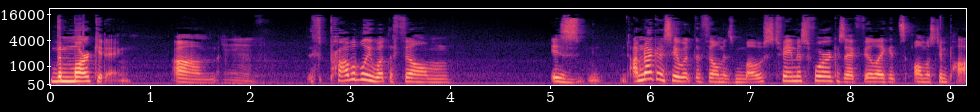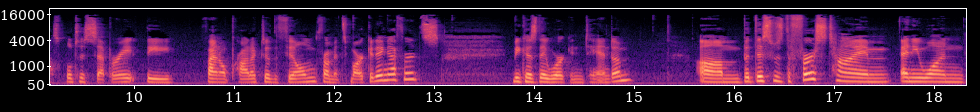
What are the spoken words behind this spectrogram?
the marketing. Um, It's probably what the film is. I'm not going to say what the film is most famous for because I feel like it's almost impossible to separate the final product of the film from its marketing efforts because they work in tandem. Um, but this was the first time anyone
